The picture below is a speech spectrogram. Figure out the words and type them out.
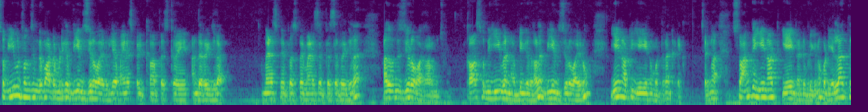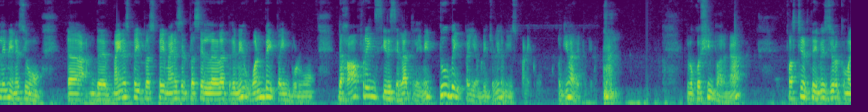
so even function ஆட்டோமேட்டிக்காக பிஎன் ஜீரோ ஆயிடும் இல்லையா? மைனஸ் ஃபைவ் ப்ளஸ் அந்த ரேஞ்சில் minus five plus five minus plus ரேஞ்சில் அது வந்து ஜீரோவாக ஆரம்பிச்சிடும் காசு வந்து ஈவன் அப்படிங்கிறதுனால பிஎம் ஜீரோ ஆயிடும். ஏ நாட்டு ஏஎன் மட்டும் தான் கிடைக்கும். சரிங்களா? ஸோ அங்கே ஏ நாட் ஏஎன் கண்டுபிடிக்கணும். பட் எல்லாத்துலேயுமே என்ன செய்வோம்? இந்த minus pi plus pi minus L plus L எல்லாத்துலேயுமே ஒன் பை பைன் போடுவோம். இந்த ஹாஃப் ரேஞ்ச் சீரிஸ் எல்லாத்துலேயுமே டூ பை பை அப்படின்னு சொல்லி நம்ம யூஸ் பண்ணிக்குவோம். ஓகேங்களா ரைட் ஓகே இப்போ கொஷின் பாருங்கள் ஃபர்ஸ்ட் எடுத்ததுமே ஜீரோ கமா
